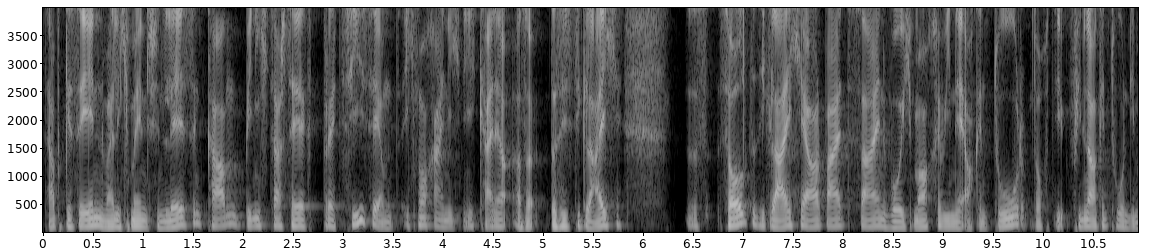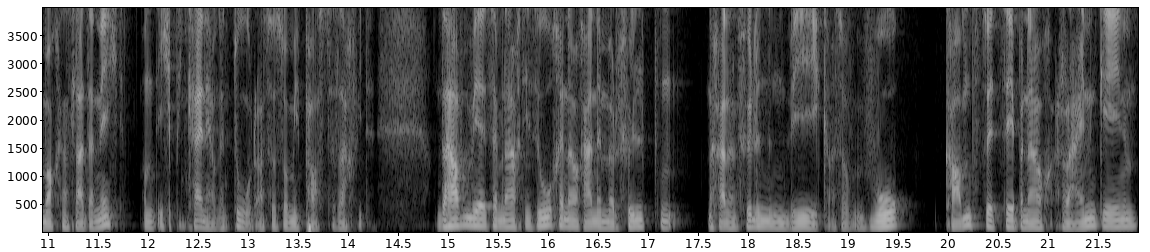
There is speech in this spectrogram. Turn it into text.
Ich habe gesehen, weil ich Menschen lesen kann, bin ich da sehr präzise und ich mache eigentlich nicht keine, also das ist die gleiche das sollte die gleiche Arbeit sein, wo ich mache wie eine Agentur. Doch die vielen Agenturen, die machen das leider nicht. Und ich bin keine Agentur. Also somit passt das auch wieder. Und da haben wir jetzt eben auch die Suche nach einem erfüllten, nach einem erfüllenden Weg. Also wo kannst du jetzt eben auch reingehen?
